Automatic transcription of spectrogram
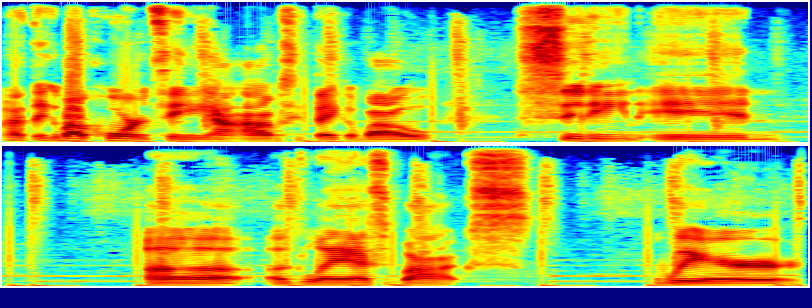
when I think about quarantine, I obviously think about sitting in uh, a glass box where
